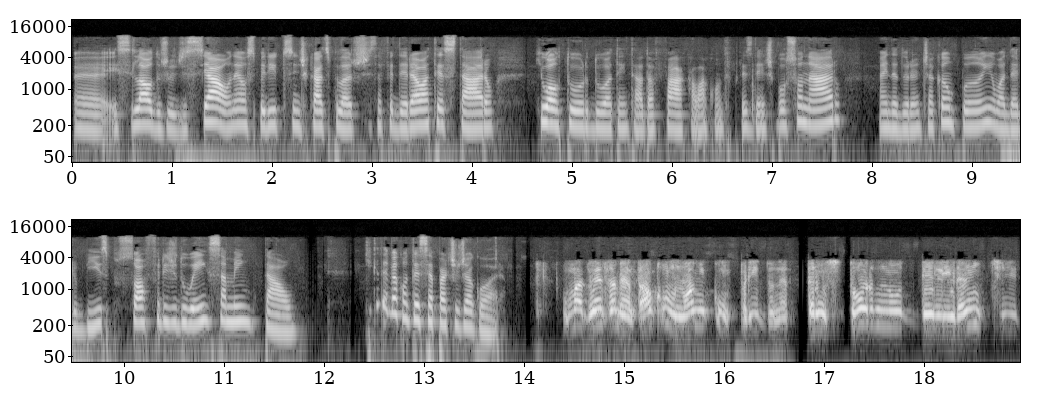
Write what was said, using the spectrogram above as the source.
eh, esse laudo judicial, né? Os peritos indicados pela Justiça Federal atestaram que o autor do atentado à faca lá contra o presidente Bolsonaro Ainda durante a campanha, o Adélio Bispo sofre de doença mental. O que, que deve acontecer a partir de agora? Uma doença mental com um nome comprido, né? Transtorno delirante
